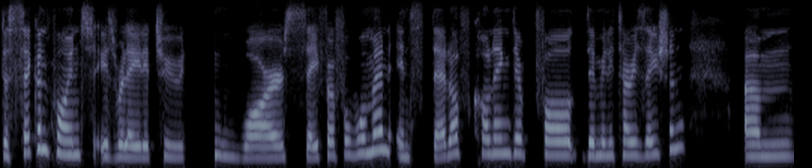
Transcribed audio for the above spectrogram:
the second point is related to war safer for women instead of calling the, for demilitarization. Um,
